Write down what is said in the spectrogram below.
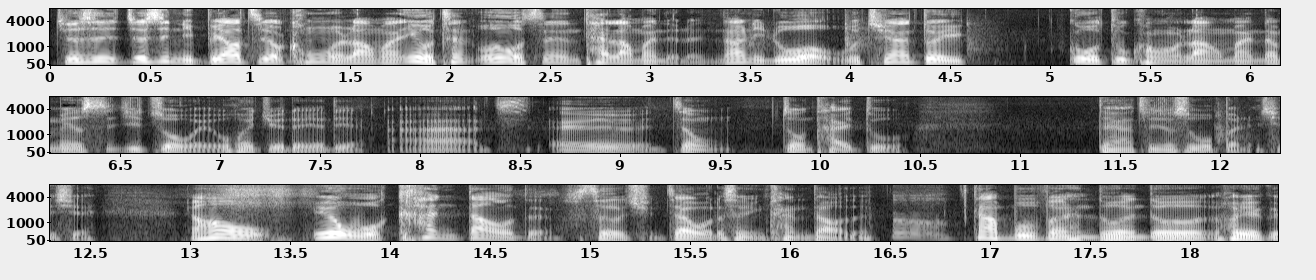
就是就是你不要只有空有浪漫，因为我真我我这人太浪漫的人。然后你如果我现在对于过度空有浪漫但没有实际作为，我会觉得有点啊呃这种这种态度。对啊，这就是我本人。谢谢。然后，因为我看到的社群，在我的社群看到的，大部分很多人都会有个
